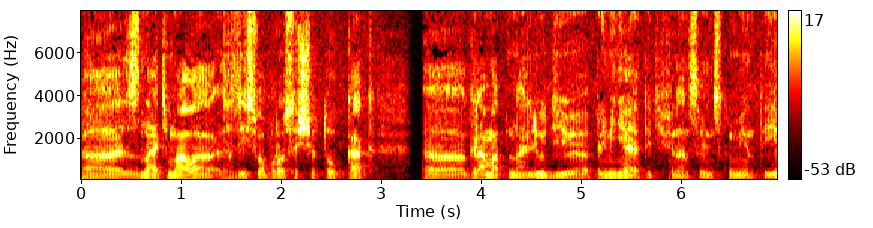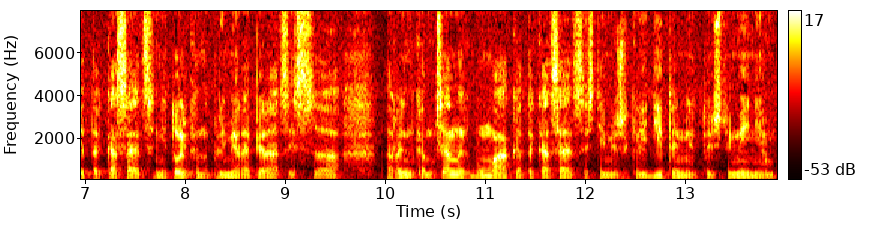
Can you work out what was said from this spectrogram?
э, знать мало, здесь вопрос еще то, как грамотно люди применяют эти финансовые инструменты. И это касается не только, например, операций с э, рынком ценных бумаг, это касается с теми же кредитами, то есть умением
